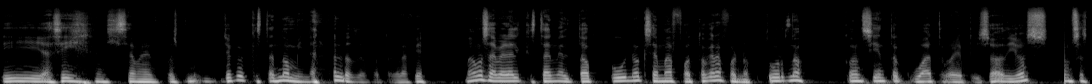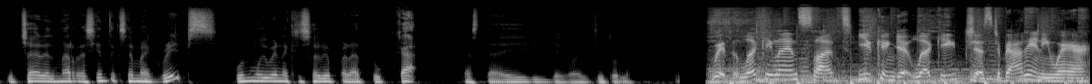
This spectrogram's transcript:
y así, se. Pues yo creo que están dominando los de fotografía. Vamos a ver el que está en el top 1 que se llama Fotógrafo Nocturno con 104 episodios. Vamos a escuchar el más reciente que se llama Grips, un muy buen accesorio para tu K. Hasta ahí llegó el título. With the Lucky Land slots, you can get lucky just about anywhere.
